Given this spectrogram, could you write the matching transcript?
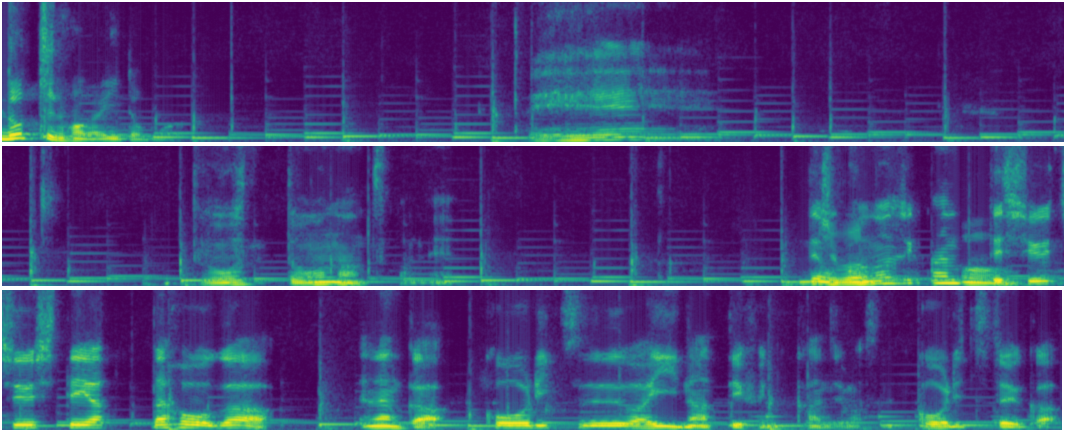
どっちの方がいいと思う？ええどう、どうなんですかね。でもこの時間って集中してやった方が、なんか効率はいいなっていうふうに感じますね。効率というか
